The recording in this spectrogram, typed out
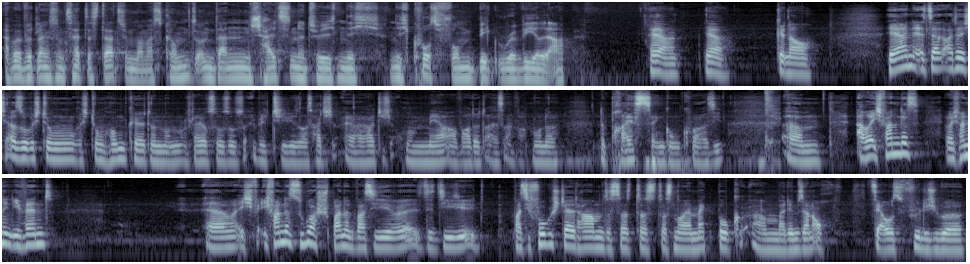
Aber wird langsam Zeit, dass dazu mal was kommt und dann schaltest du natürlich nicht nicht kurz vorm Big Reveal ab. Ja, ja, genau. Ja, da hatte ich also Richtung, Richtung HomeKit und, und vielleicht auch so, so, so Apple TV, sowas hatte ich, äh, hatte ich auch mehr erwartet als einfach nur eine, eine Preissenkung quasi. Ähm, aber ich fand das, aber ich fand den Event, äh, ich, ich fand es super spannend, was sie, die, was sie vorgestellt haben, dass das, das, das neue MacBook, ähm, bei dem sie dann auch sehr ausführlich über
